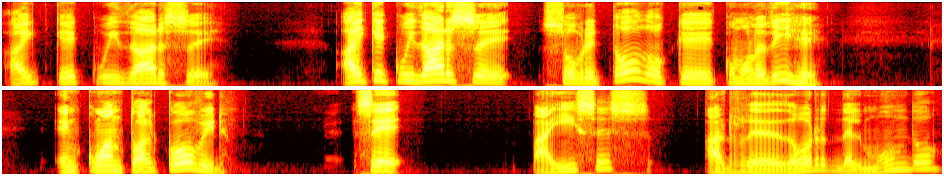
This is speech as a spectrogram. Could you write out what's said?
hay que cuidarse. Hay que cuidarse sobre todo que, como le dije, en cuanto al COVID, se, países alrededor del mundo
